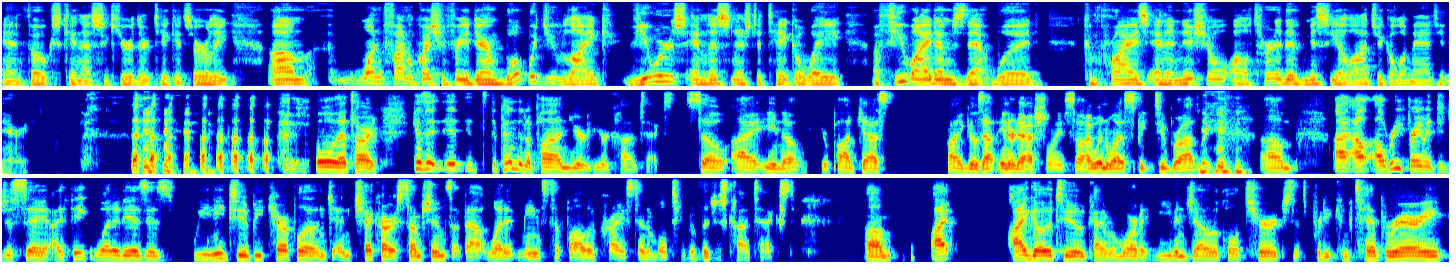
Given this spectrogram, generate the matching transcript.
and folks can uh, secure their tickets early. Um, one final question for you, Darren. What would you like viewers and listeners to take away a few items that would comprise an initial alternative missiological imaginary? oh, that's hard because it, it, it's dependent upon your your context. So I, you know, your podcast probably goes out internationally, so I wouldn't want to speak too broadly. um, I, will I'll reframe it to just say I think what it is is we need to be careful and, and check our assumptions about what it means to follow Christ in a multi-religious context. Um, I I go to kind of a more of an evangelical church that's pretty contemporary.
